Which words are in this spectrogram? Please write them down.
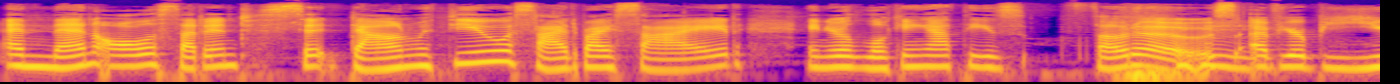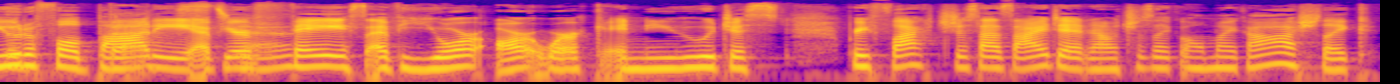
And then all of a sudden to sit down with you side by side and you're looking at these photos of your beautiful body, best, of your yeah. face, of your artwork, and you just reflect just as I did. And I was just like, oh my gosh, like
